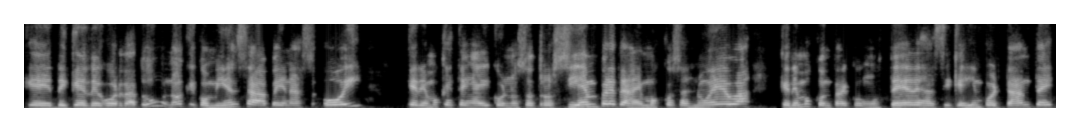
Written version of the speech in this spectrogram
que, de que de Gordatú, ¿no? Que comienza apenas hoy. Queremos que estén ahí con nosotros siempre. Tenemos cosas nuevas. Queremos contar con ustedes, así que es importante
